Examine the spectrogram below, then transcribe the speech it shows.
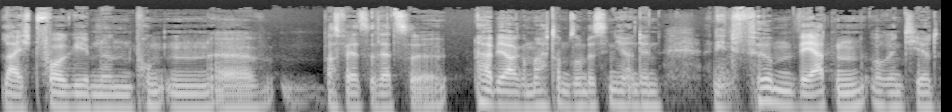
leicht vorgegebenen Punkten, äh, was wir jetzt das letzte Halbjahr gemacht haben, so ein bisschen hier an den, an den Firmenwerten orientiert,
